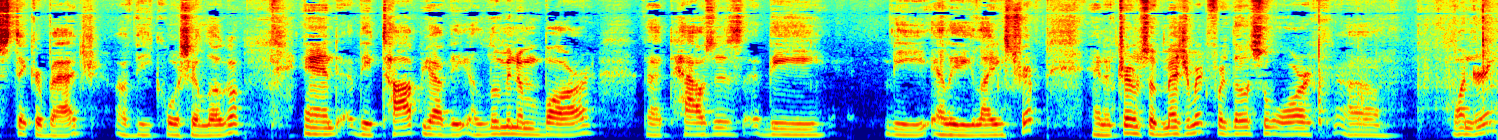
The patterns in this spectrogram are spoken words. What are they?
sticker badge of the Corsair logo. And the top, you have the aluminum bar that houses the the LED lighting strip. And in terms of measurement, for those who are uh, wondering,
